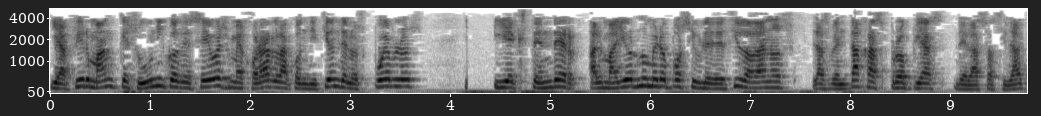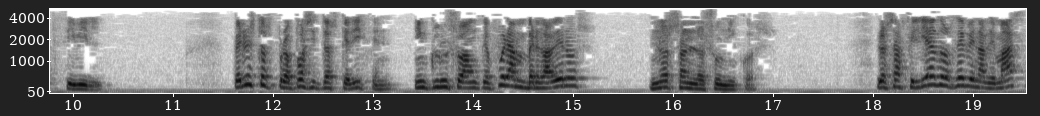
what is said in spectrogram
y afirman que su único deseo es mejorar la condición de los pueblos y extender al mayor número posible de ciudadanos las ventajas propias de la sociedad civil. Pero estos propósitos que dicen, incluso aunque fueran verdaderos, no son los únicos. Los afiliados deben además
